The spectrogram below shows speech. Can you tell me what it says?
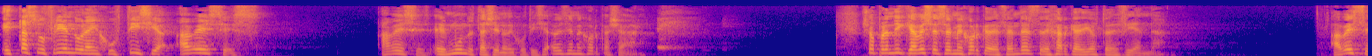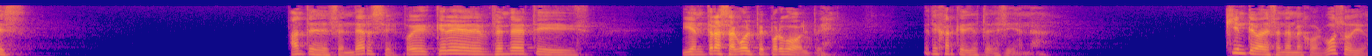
estás sufriendo una injusticia, a veces, a veces, el mundo está lleno de injusticia, a veces es mejor callar. Yo aprendí que a veces es mejor que defenderse, dejar que Dios te defienda. A veces antes de defenderse, porque querés defenderte y, entras a golpe por golpe. Es dejar que Dios te defienda. ¿Quién te va a defender mejor, vos o Dios?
